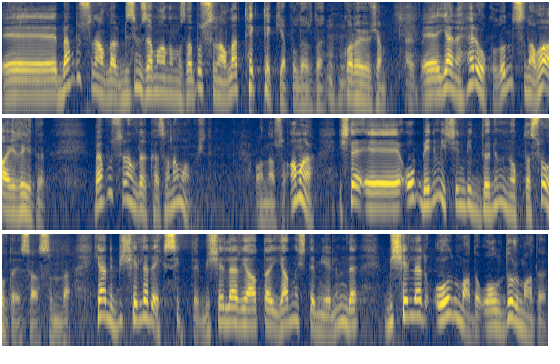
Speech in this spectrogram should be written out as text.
Ee, ben bu sınavlar bizim zamanımızda bu sınavlar tek tek yapılırdı Koray Hocam. Ee, yani her okulun sınavı ayrıydı. Ben bu sınavları kazanamamıştım. Ondan sonra ama işte e, o benim için bir dönüm noktası oldu esasında. Yani bir şeyler eksikti. Bir şeyler yahut da yanlış demeyelim de bir şeyler olmadı, oldurmadı.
